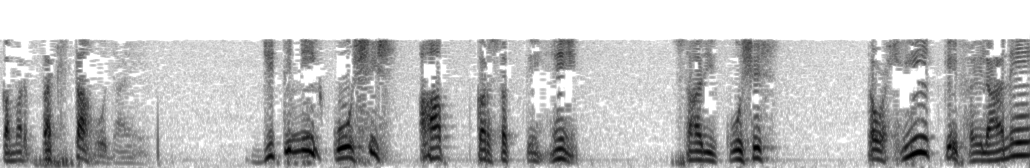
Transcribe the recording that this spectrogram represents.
کمر بستہ ہو جائیں جتنی کوشش آپ کر سکتے ہیں، ساری کوشش توحید کے پھیلانے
